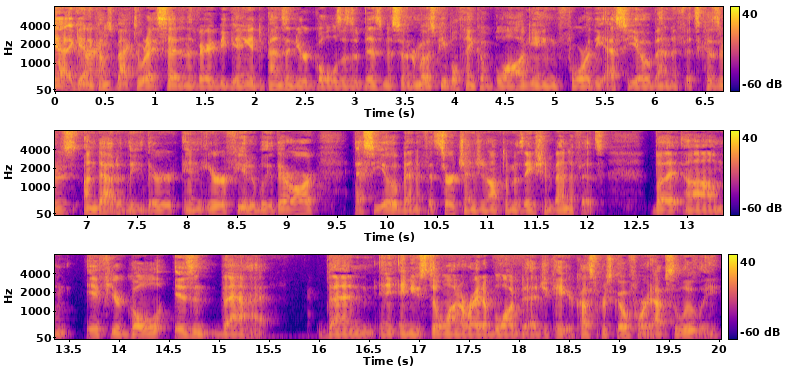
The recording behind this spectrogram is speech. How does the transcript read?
Yeah, again, it comes back to what I said in the very beginning. It depends on your goals as a business owner. Most people think of blogging for the SEO benefits because there's undoubtedly there and irrefutably there are SEO benefits, search engine optimization benefits. But um, if your goal isn't that, then and, and you still want to write a blog to educate your customers, go for it. Absolutely.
